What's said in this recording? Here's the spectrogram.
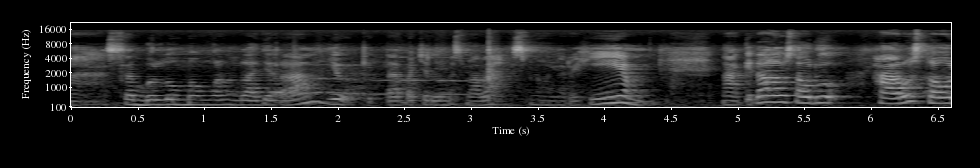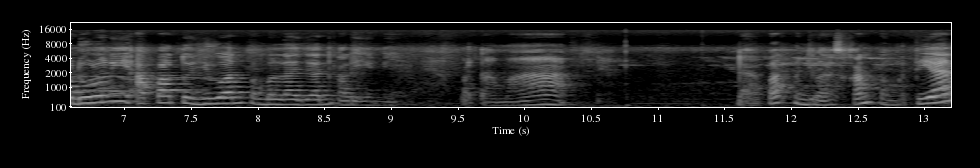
Nah sebelum memulai pembelajaran Yuk kita baca dulu basmalah. Bismillahirrahmanirrahim. Nah kita harus tahu dulu harus tahu dulu nih apa tujuan pembelajaran kali ini. Pertama, dapat menjelaskan pengertian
